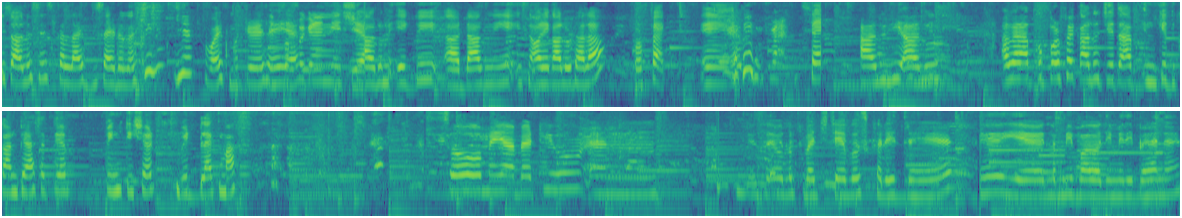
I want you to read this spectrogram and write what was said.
इस आलू से इसका लाइफ डिसाइड होगा कि ये वाइफ मटेरियल है या आलू में एक भी दाग नहीं है इसने और एक आलू डाला परफेक्ट आलू ही आलू। अगर आपको परफेक्ट आलू चाहिए तो आप इनके दुकान पे आ सकते हैं pink T shirt with black marks सो मैं यहाँ बैठी हूँ एंड लोग वेजिटेबल्स खरीद रहे हैं ये लंबी बाल वाली मेरी बहन है।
